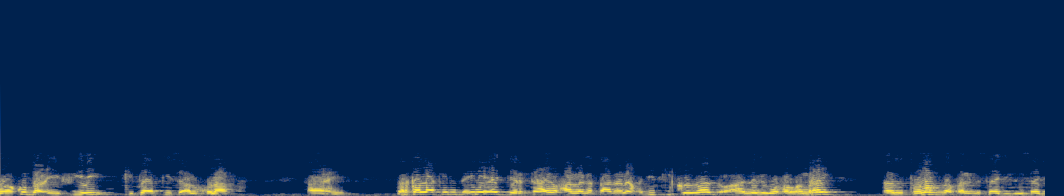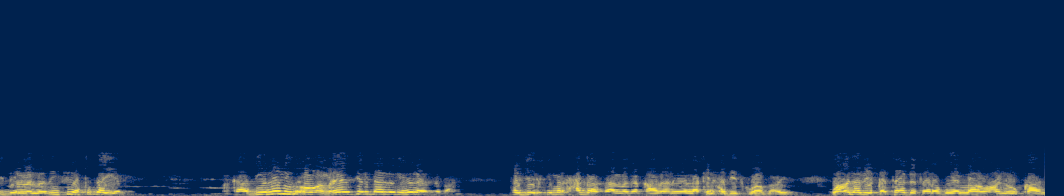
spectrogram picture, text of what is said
waa ku daciifiyey kitaabkiisa alkhulaasa ahy marka laakin inay ajar tahay waxaa laga qaadanaya xadiidkii koowaad oo ah nebigu wuxuu amray an tunadafa almasaajid masaajida in la nadiifiyo tudayab marka haddii nebiga ou amray ajar baa laga helaya dabcan ajarkii marka xaggaasaa laga qaadanaya laakiin xadiidku waa daciif. Wacan abi qataadata radia allahu canhu qaal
